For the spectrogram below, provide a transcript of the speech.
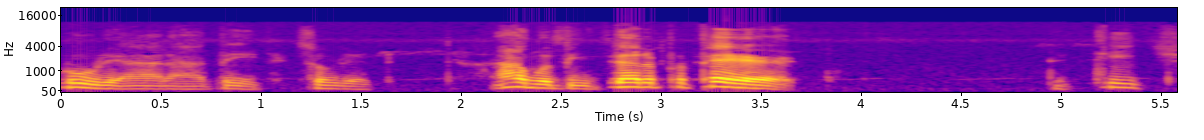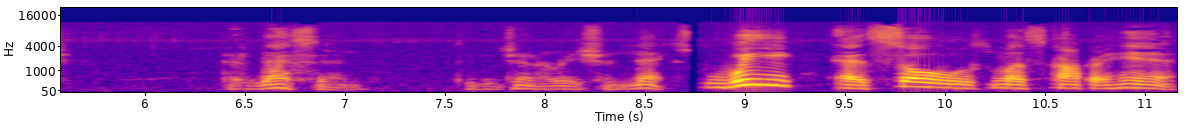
who the I and I be so that I would be better prepared to teach the lesson to the generation next. We as souls must comprehend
